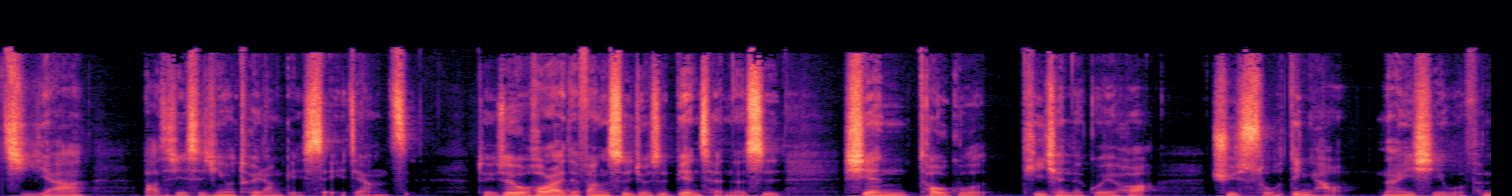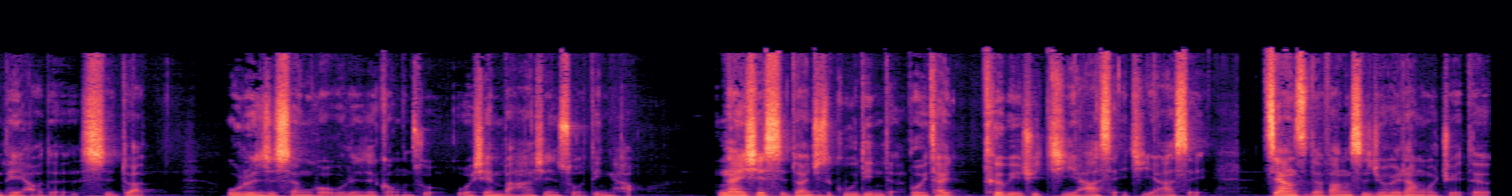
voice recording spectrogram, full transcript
挤压把这些事情又退让给谁这样子。对，所以我后来的方式就是变成了是先透过提前的规划去锁定好那一些我分配好的时段，无论是生活无论是工作，我先把它先锁定好，那一些时段就是固定的，不会太特别去挤压谁挤压谁。这样子的方式就会让我觉得，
